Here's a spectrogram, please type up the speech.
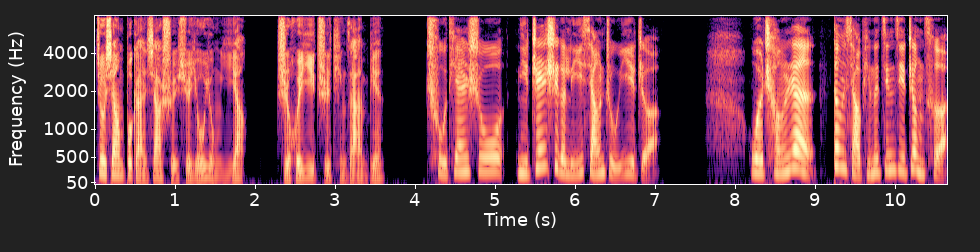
就像不敢下水学游泳一样，只会一直停在岸边。楚天舒，你真是个理想主义者。我承认，邓小平的经济政策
